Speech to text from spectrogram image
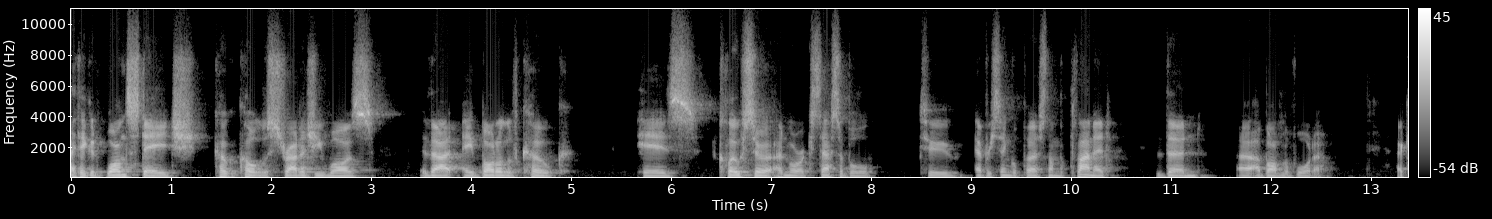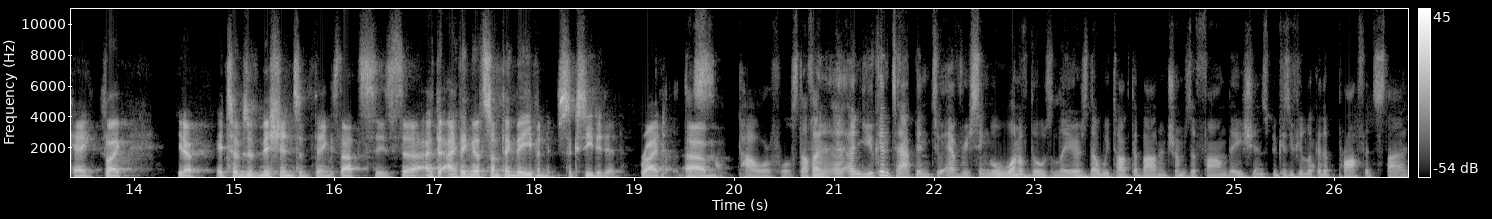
i think at one stage coca-cola's strategy was that a bottle of Coke is closer and more accessible to every single person on the planet than uh, a bottle of water. Okay, it's like you know, in terms of missions and things, that's is uh, I, th- I, think that's something they even succeeded in, right? That's um, powerful stuff, and and you can tap into every single one of those layers that we talked about in terms of foundations. Because if you look at the profit side,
